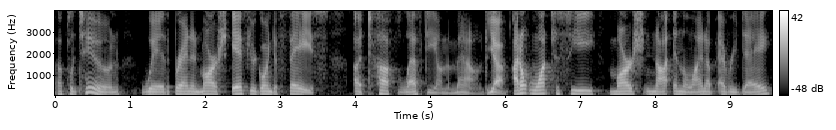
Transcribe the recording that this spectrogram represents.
a platoon with Brandon Marsh if you're going to face a tough lefty on the mound. Yeah. I don't want to see Marsh not in the lineup every day,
